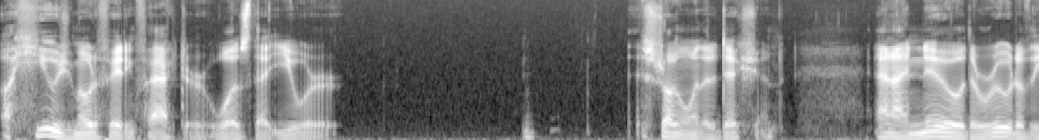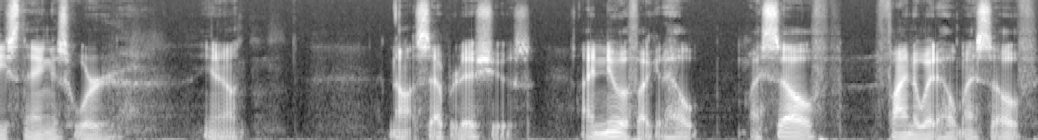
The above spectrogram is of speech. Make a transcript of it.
a huge motivating factor was that you were struggling with addiction and I knew the root of these things were, you know, not separate issues. I knew if I could help myself, find a way to help myself,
